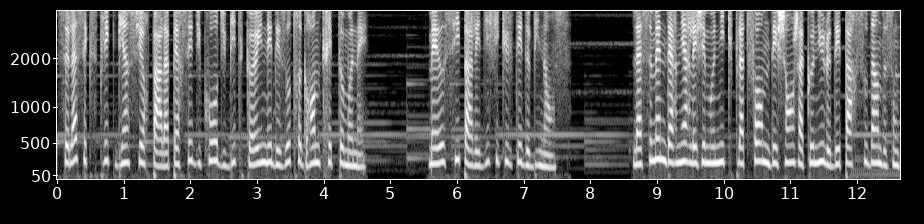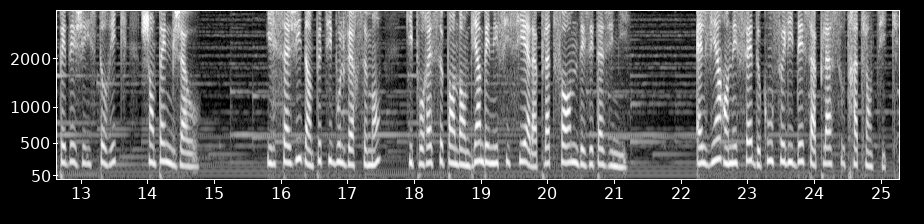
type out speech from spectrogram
Cela s'explique bien sûr par la percée du cours du Bitcoin et des autres grandes crypto-monnaies. Mais aussi par les difficultés de Binance. La semaine dernière, l'hégémonique plateforme d'échange a connu le départ soudain de son PDG historique, Champeng Zhao. Il s'agit d'un petit bouleversement, qui pourrait cependant bien bénéficier à la plateforme des États-Unis. Elle vient en effet de consolider sa place outre-Atlantique.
